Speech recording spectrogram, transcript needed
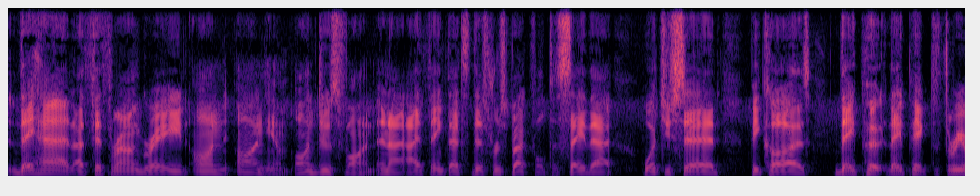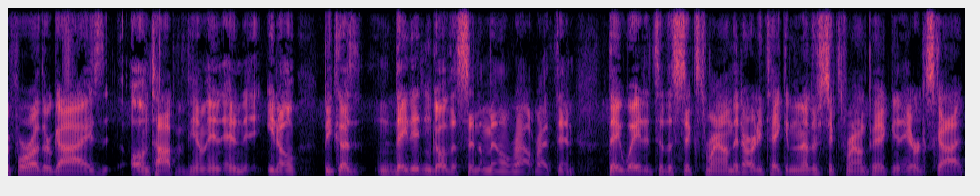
they had a fifth round grade on on him on Deuce Vaughn, and I, I think that's disrespectful to say that what you said because they put they picked three or four other guys on top of him, and, and you know because they didn't go the sentimental route right then. They waited to the sixth round. They'd already taken another sixth round pick, and Eric Scott.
